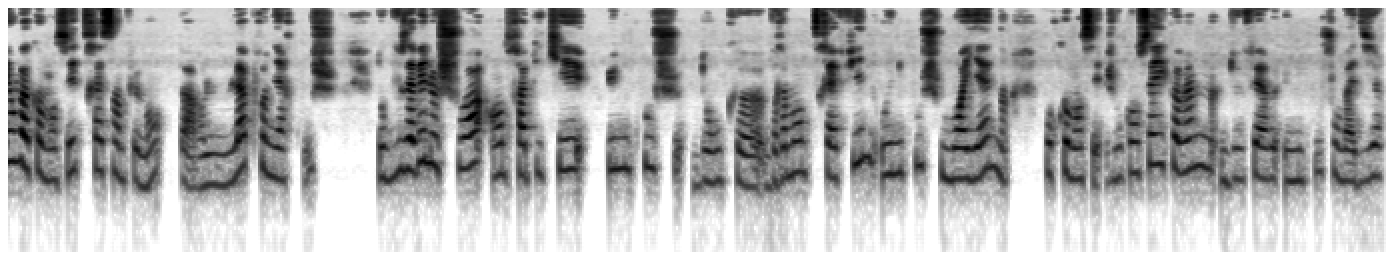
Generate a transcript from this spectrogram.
Et on va commencer très simplement par la première couche. Donc vous avez le choix entre appliquer une couche donc euh, vraiment très fine ou une couche moyenne pour commencer. Je vous conseille quand même de faire une couche on va dire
